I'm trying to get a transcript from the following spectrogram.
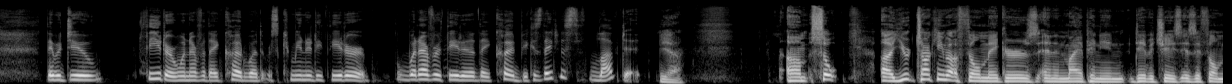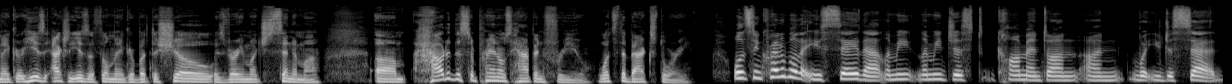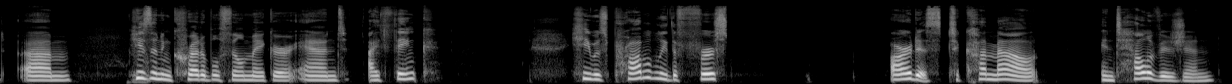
they would do theater whenever they could, whether it was community theater or whatever theater they could, because they just loved it. Yeah. Um, so uh, you're talking about filmmakers, and in my opinion, David Chase is a filmmaker. He is actually is a filmmaker, but the show is very much cinema. Um, how did The Sopranos happen for you? What's the backstory? Well, it's incredible that you say that. Let me let me just comment on on what you just said. Um, he's an incredible filmmaker, and I think he was probably the first artist to come out in television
